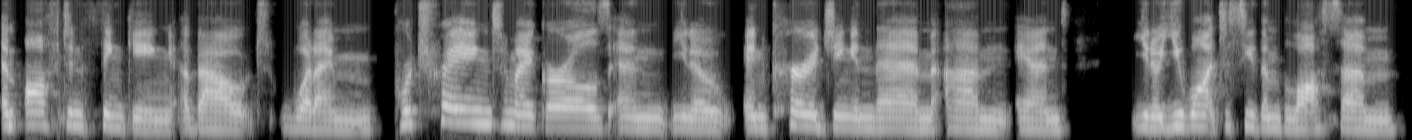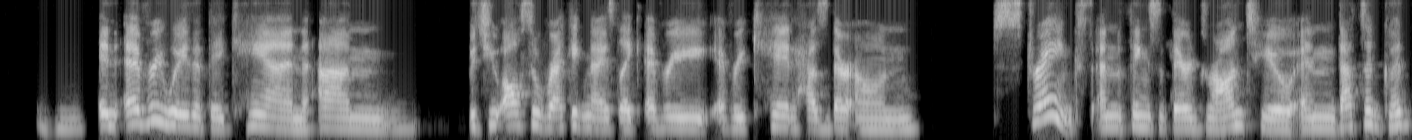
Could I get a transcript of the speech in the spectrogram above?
am often thinking about what I'm portraying to my girls, and you know, encouraging in them, um, and you know, you want to see them blossom mm-hmm. in every way that they can. Um, but you also recognize like every every kid has their own strengths and the things that they're drawn to and that's a good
